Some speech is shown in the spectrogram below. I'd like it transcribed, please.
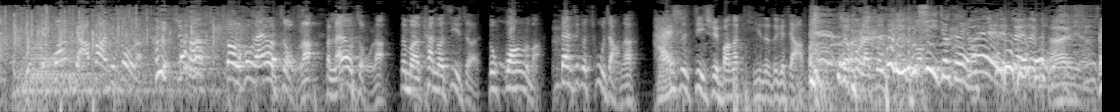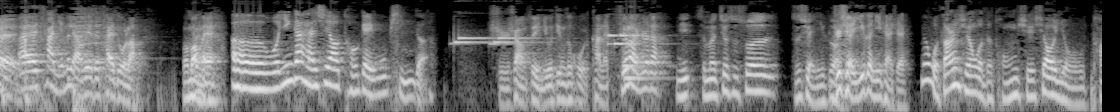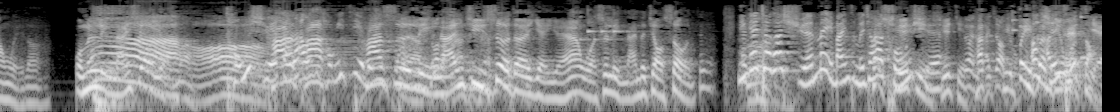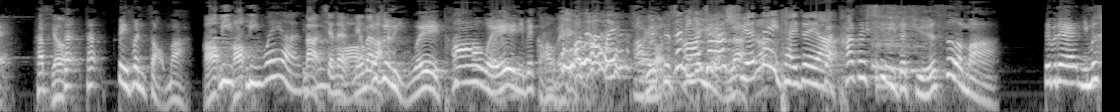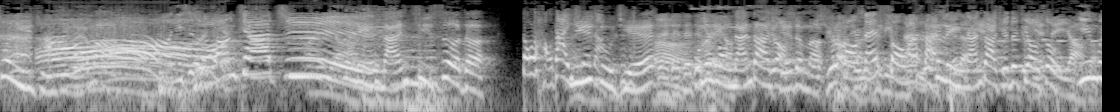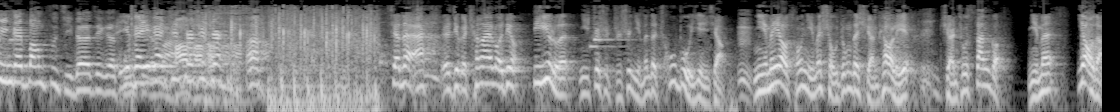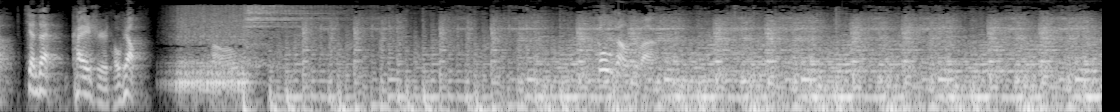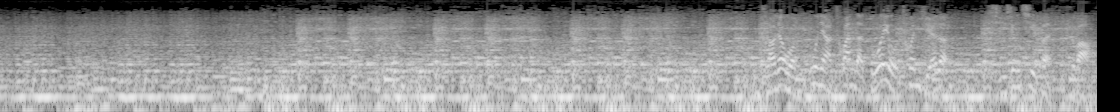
光假发就够了。所以呢，到了后来要走了，本来要走了，那么看到记者都慌了嘛，但这个处长呢，还是继续帮他提着这个假发，所以后来都不离不弃就对了。对对对，哎呀哎哎，差你们两位的态度了。王美，呃，我应该还是要投给吴平的。史上最牛钉子户，看来徐老师的你什么？就是说只选一个，只选一个，你选谁？那我当然选我的同学校友汤唯了。我们岭南校友嘛，哦同学他然后他是同一届的他是岭南剧社的演员，我是岭南的教授。这个你应该叫他学妹吧？你怎么叫他同学姐学姐，他对还叫比辈分比哦我早他他他辈分早嘛。好，李，李薇啊，那现在明白了。不。是李薇，汤唯，你别搞哦，汤唯，那你应该叫她学妹才对不啊。，他在戏里的角色嘛，对不对？你们说女主角嘛，哦，你是说王佳芝？岭南剧社的兜了好大一女圈女。主角，对对对对我们岭南大学的嘛，徐老师好难懂啊我是岭南大学的教授应不应该帮自己的这个应该应该支持支持啊！现在哎，呃，这个尘埃落定，第一轮你这是只是你们的初步印象，嗯你们要从你们手中的选票里选出三个你们要的现在开始投票。勾上是吧？瞧瞧我们姑娘穿的多有春节的喜庆气氛，是吧？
